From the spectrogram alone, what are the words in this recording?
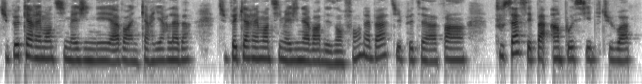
tu peux carrément t'imaginer avoir une carrière là-bas. Tu peux carrément t'imaginer avoir des enfants là-bas. Tu peux, enfin, tout ça, c'est pas impossible, tu vois euh,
